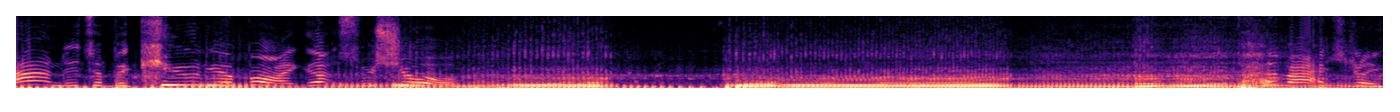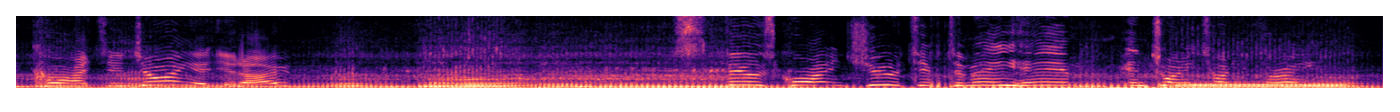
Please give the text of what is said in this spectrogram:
And it's a peculiar bike, that's for sure. I'm actually quite enjoying it, you know. Feels quite intuitive to me here in 2023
